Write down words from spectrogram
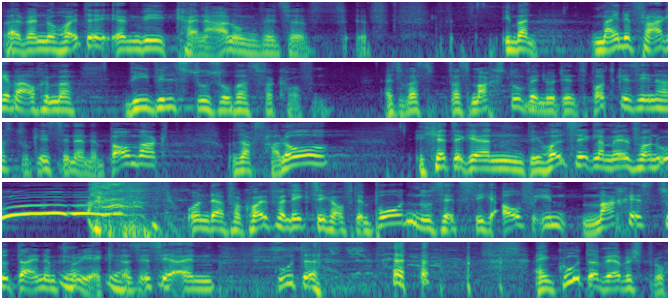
weil wenn du heute irgendwie, keine Ahnung, willst ich meine, meine Frage war auch immer, wie willst du sowas verkaufen? Also was, was machst du, wenn du den Spot gesehen hast, du gehst in einen Baumarkt und sagst, hallo, ich hätte gern die Holzseglermail von, uh, und der Verkäufer legt sich auf den Boden, du setzt dich auf ihn, mach es zu deinem Projekt. Das ist ja ein guter, ein guter Werbespruch.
